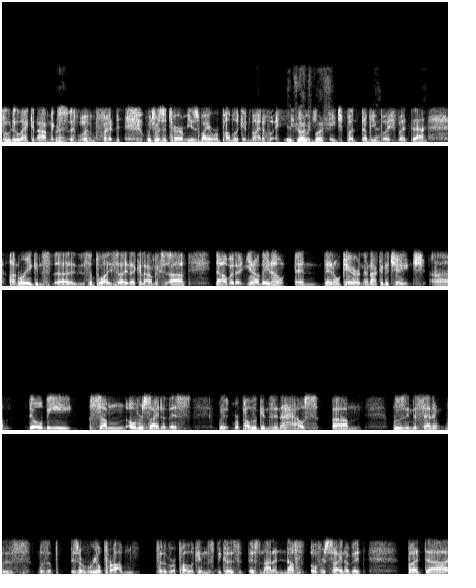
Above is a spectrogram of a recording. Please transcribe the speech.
voodoo economics, right. which was a term used by a Republican, by the way, yeah, George, George Bush, H. W. Yeah. Bush, but uh, on Reagan's uh, supply side economics. Uh, no, but uh, you know they don't, and they don't care, and they're not going to change. Um, there will be some oversight of this with Republicans in the House. Um, losing the Senate was was a is a real problem for the Republicans because there's not enough oversight of it. But uh,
